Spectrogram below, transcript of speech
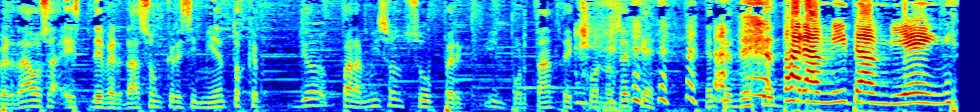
¿verdad? O sea, es, de verdad son crecimientos que yo para mí son súper importantes conocer que, ¿entendés? Que, para mí también.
